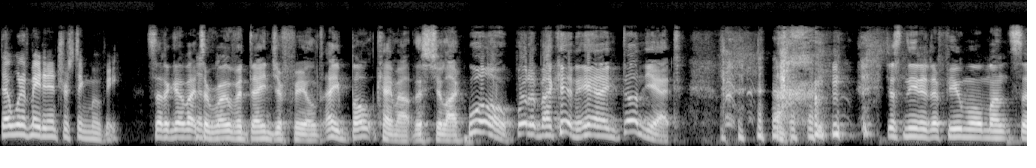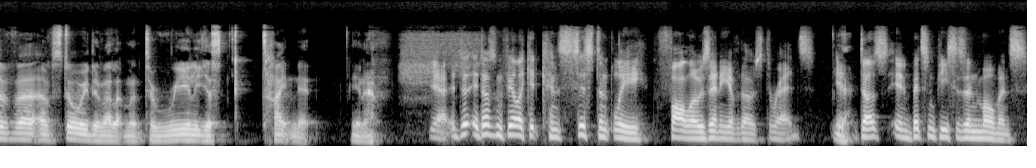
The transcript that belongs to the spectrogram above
that would have made an interesting movie. So to go back to Rover Dangerfield, hey, Bolt came out this July. Whoa, put it back in. He ain't done yet. Um, just needed a few more months of uh, of story development to really just tighten it. You know. Yeah, it, it doesn't feel like it consistently follows any of those threads. It Yeah. does in bits and pieces and moments,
